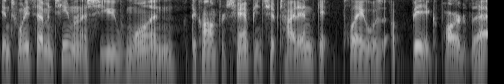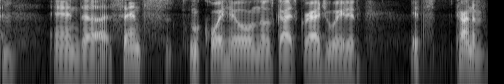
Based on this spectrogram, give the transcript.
in 2017 when SU won the conference championship. Tight end play was a big part of that. And uh, since McCoy Hill and those guys graduated, it's kind of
